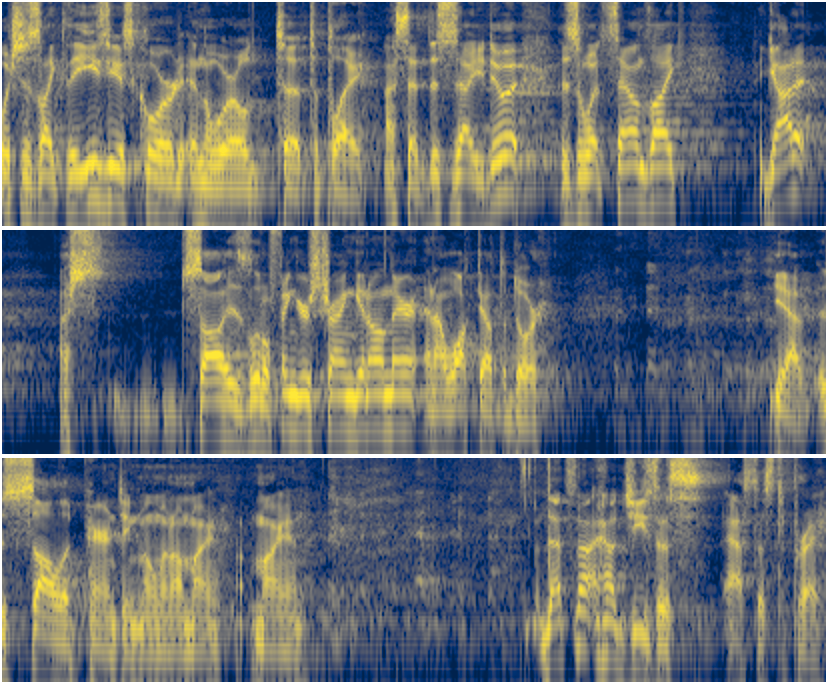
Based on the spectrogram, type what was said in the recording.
which is like the easiest chord in the world to, to play. I said, This is how you do it. This is what it sounds like. You got it? I saw his little fingers try and get on there and I walked out the door yeah, solid parenting moment on my, my end. That's not how Jesus asked us to pray.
